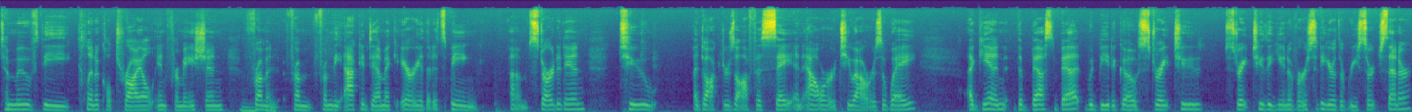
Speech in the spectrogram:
to move the clinical trial information mm-hmm. from an, from from the academic area that it's being um, started in to a doctor's office, say an hour or two hours away. Again, the best bet would be to go straight to straight to the university or the research center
